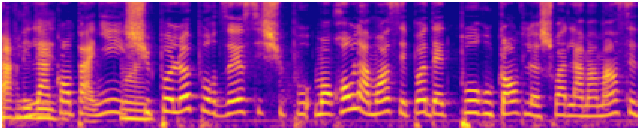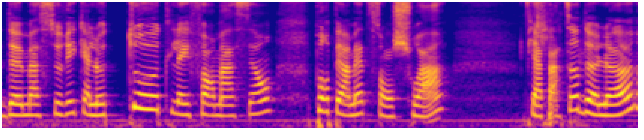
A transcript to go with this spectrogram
Parler des- l'accompagner. Je Ouais. suis pas là pour dire si je suis pour. Mon rôle à moi, c'est pas d'être pour ou contre le choix de la maman, c'est de m'assurer qu'elle a toute l'information pour permettre son choix. Puis à partir de là,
